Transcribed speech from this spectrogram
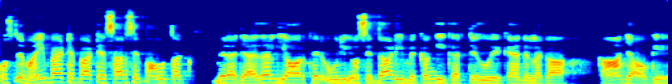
उसने वहीं बैठे बैठे सर से पाँव तक मेरा जायजा लिया और फिर उंगलियों से दाढ़ी में कंगी करते हुए कहने लगा, कहाँ जाओगे?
